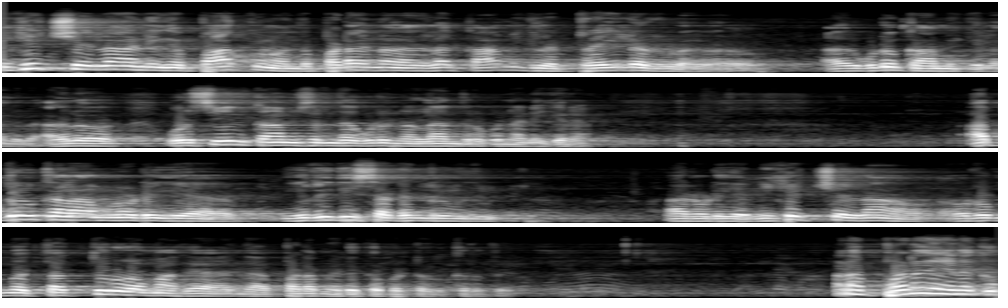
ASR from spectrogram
நிகழ்ச்சியெல்லாம் நீங்கள் பார்க்கணும். அந்த படம் அதெல்லாம் காமிக்கல ட்ரெய்லரில் அது கூட காமிக்கல. அதில் அதில் ஒரு சீன் காமிச்சிருந்தா கூட நல்லா இருந்திருக்கும்னு நினைக்கிறேன். அப்துல் கலாமுடைய இறுதி சடங்குகள் அதனுடைய நிகழ்ச்சியெல்லாம் ரொம்ப தத்துருவமாக அந்த படம் எடுக்கப்பட்டிருக்கிறது. ஆனால் படம் எனக்கு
